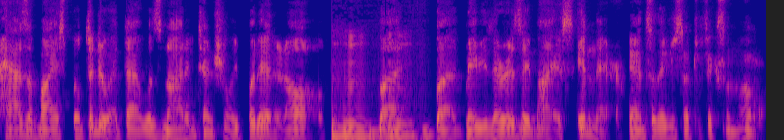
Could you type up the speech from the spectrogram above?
has a bias built into it that was not intentionally put in at all. Mhm, But mhm. but maybe there is a bias in there, and so they just have to fix the model.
